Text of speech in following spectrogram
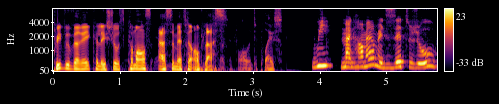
Puis vous verrez que les choses commencent à se mettre en place. Oui, ma grand-mère me disait toujours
